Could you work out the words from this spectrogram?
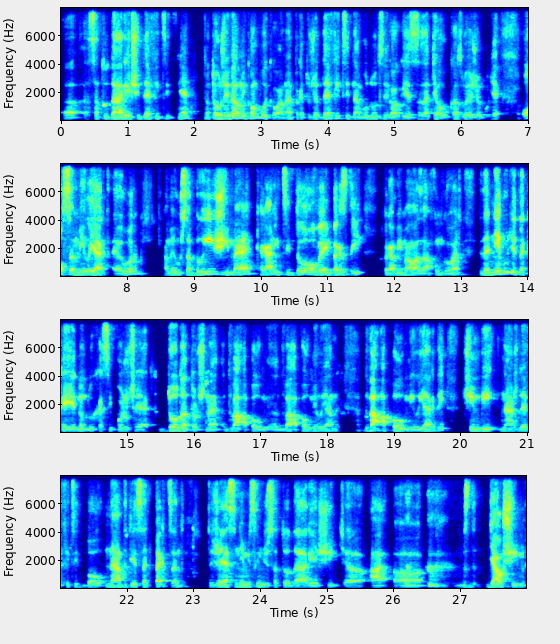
E, sa to dá riešiť deficitne, no to už je veľmi komplikované, pretože deficit na budúci rok je, zatiaľ ukazuje, že bude 8 miliard eur a my už sa blížime k hranici dlhovej brzdy, ktorá by mala zafungovať. Teda nebude také jednoduché si požičať dodatočné 2,5 miliardy, 2,5 miliardy, čím by náš deficit bol nad 10 Takže ja si nemyslím, že sa to dá riešiť uh, uh, s ďalším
